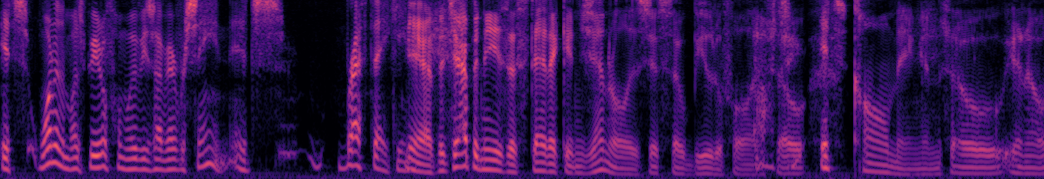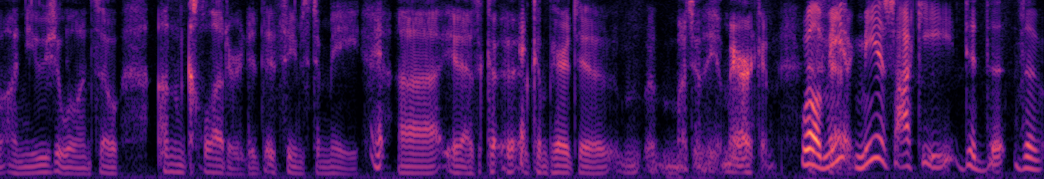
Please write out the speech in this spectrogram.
it's one of the most beautiful movies I've ever seen. It's breathtaking. Yeah, the Japanese aesthetic in general is just so beautiful and Oh, it's- so it's- calming and so you know unusual and so uncluttered. It, it seems to me, uh, as co- uh, compared to much of the American. Well, aesthetic. Miyazaki did the the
